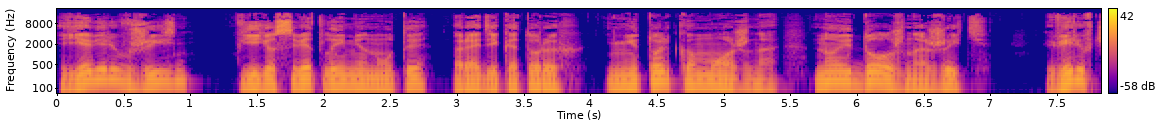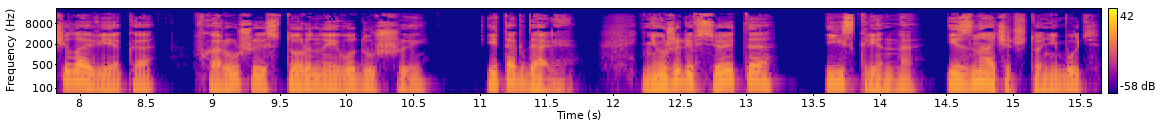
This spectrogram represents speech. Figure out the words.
«Я верю в жизнь, в ее светлые минуты, ради которых не только можно, но и должно жить. Верю в человека, в хорошие стороны его души и так далее. Неужели все это искренно и значит что-нибудь?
